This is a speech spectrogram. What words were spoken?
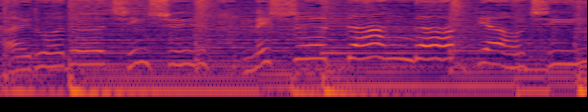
太多的情绪没适当的表情。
